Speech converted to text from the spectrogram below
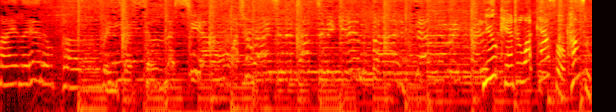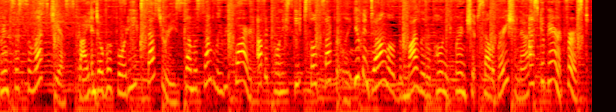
My little pony, Princess Celestia. Watch her rise to the top to begin fun celebrate. New Canterlot Castle comes with Princess Celestia, Spike, and over 40 accessories. Some assembly required. Other ponies each sold separately. You can download the My Little Pony Friendship Celebration app. Ask a parent first.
